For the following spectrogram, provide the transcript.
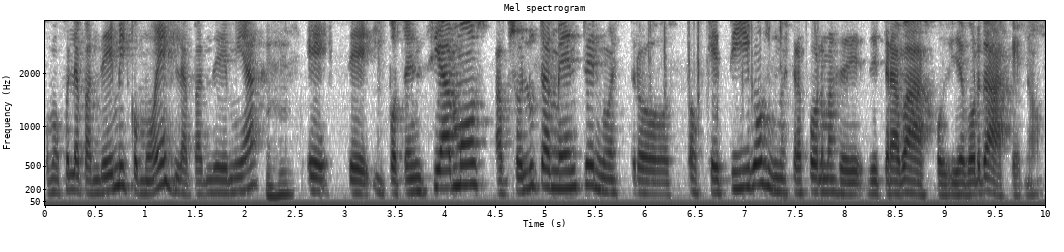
como fue la pandemia y como es la pandemia, este, y potenciamos absolutamente nuestros objetivos y nuestras formas de, trabajo y de abordaje. ¿no?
